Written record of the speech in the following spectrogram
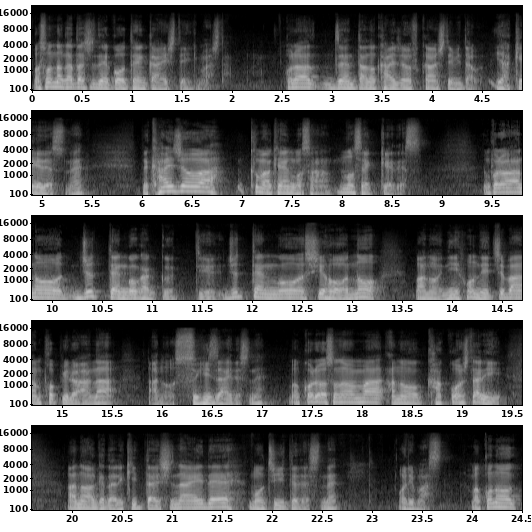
まあ、そんな形でこう展開していきました。これは全体の会場を俯瞰してみた。夜景ですね。で会場は隈研吾さんの設計です。これはあの10.5角っていう10.5四方のあの日本で一番ポピュラーなあの杉材ですね、まあ、これをそのままあの加工したり穴を開けたり切ったりしないで用いてですねおります、まあ、この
